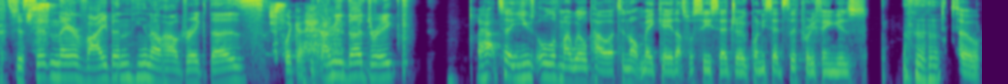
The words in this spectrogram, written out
It's just sitting there vibing. You know how Drake does. Just like a. I mean, the Drake. I had to use all of my willpower to not make a "that's what C said" joke when he said slippery fingers. So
